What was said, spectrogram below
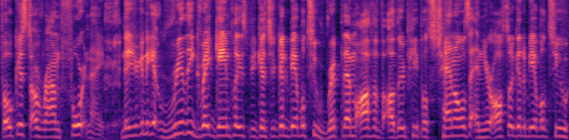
focused around Fortnite. Now you're gonna get really great gameplays because you're gonna be able to rip them off of other people's channels and you're also gonna be able to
